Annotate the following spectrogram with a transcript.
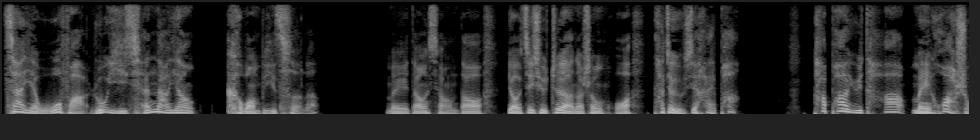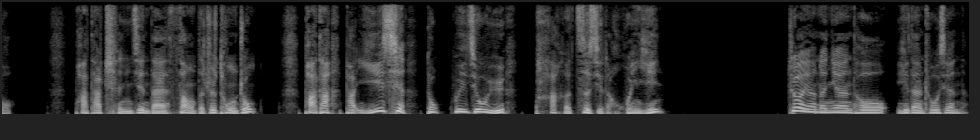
再也无法如以前那样渴望彼此了。每当想到要继续这样的生活，他就有些害怕。他怕与他没话说，怕他沉浸在丧子之痛中，怕他把一切都归咎于他和自己的婚姻。这样的念头一旦出现呢，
